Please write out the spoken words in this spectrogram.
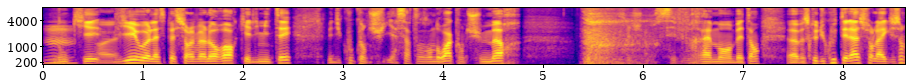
Mhm. donc qui est Ouais. liée à l'aspect survival horror qui est limité. Mais du coup, quand tu- il y a certains endroits quand tu meurs. pff, C'est vraiment embêtant Euh, parce que du coup, tu es là sur la question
